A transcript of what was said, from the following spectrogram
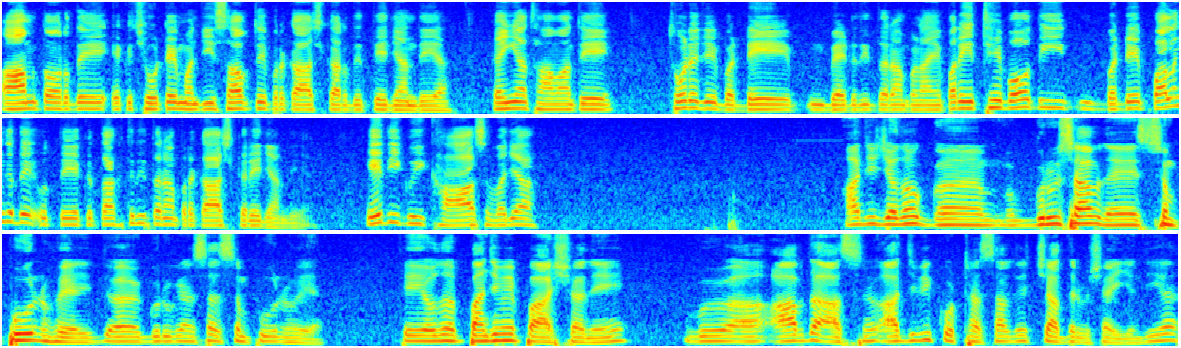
ਆਮ ਤੌਰ 'ਤੇ ਇੱਕ ਛੋਟੇ ਮੰਜੀ ਸਾਹਿਬ ਤੇ ਪ੍ਰਕਾਸ਼ ਕਰ ਦਿੱਤੇ ਜਾਂਦੇ ਆ। ਕਈਆਂ ਥਾਵਾਂ ਤੇ ਥੋੜੇ ਜਿਹੇ ਵੱਡੇ ਬੈੱਡ ਦੀ ਤਰ੍ਹਾਂ ਬਣਾਏ, ਪਰ ਇੱਥੇ ਬਹੁਤ ਹੀ ਵੱਡੇ ਪਲੰਗ ਦੇ ਉੱਤੇ ਇੱਕ ਤਖਤ ਦੀ ਤਰ੍ਹਾਂ ਪ੍ਰਕਾਸ਼ ਕਰੇ ਜਾਂਦੇ ਆ। ਇਹਦੀ ਕੋਈ ਖਾਸ ਵਜ੍ਹਾ ਹਾਂਜੀ ਜਦੋਂ ਅ, ਗੁਰੂ ਸਾਹਿਬ ਨੇ ਸੰਪੂਰਨ ਹੋਇਆ ਜੀ, ਗੁਰੂ ਗ੍ਰੰਥ ਸਾਹਿਬ ਸੰਪੂਰਨ ਹੋਇਆ ਤੇ ਉਦੋਂ ਪੰਜਵੇਂ ਪਾਤਸ਼ਾਹ ਨੇ ਗੁ- ਆਪ ਦਾ ਆਸਣ ਅੱਜ ਵੀ ਕੋਠਾ ਸਾਹਿਬ ਦੇ ਚਾਦਰ ਵਿਛਾਈ ਜਾਂਦੀ ਆ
